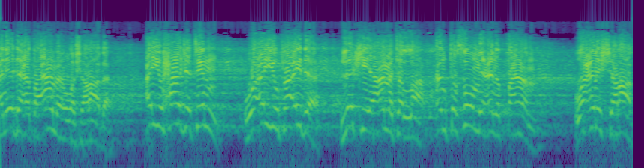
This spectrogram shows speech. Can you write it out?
أن يدع طعامه وشرابه. أي حاجة وأي فائدة لك يا أمة الله؟ أن تصومي عن الطعام وعن الشراب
